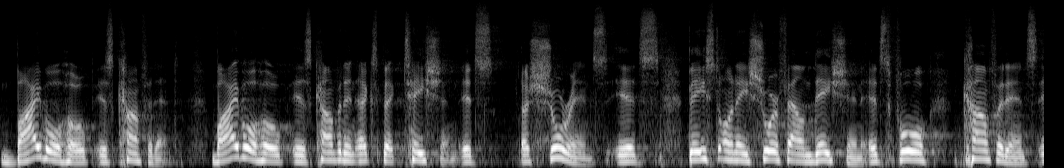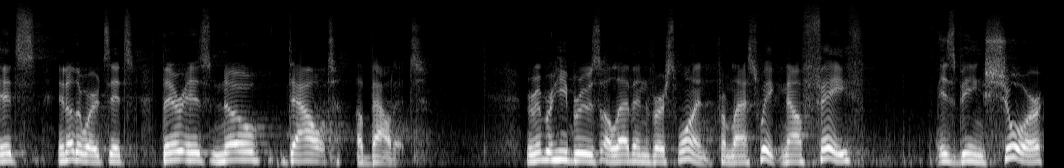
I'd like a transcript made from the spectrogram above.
Bible hope is confident. Bible hope is confident expectation. It's assurance. It's based on a sure foundation. It's full confidence. It's, in other words, it's there is no doubt about it. Remember Hebrews 11, verse 1 from last week. Now, faith is being sure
